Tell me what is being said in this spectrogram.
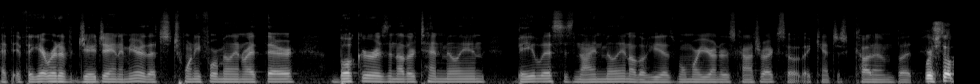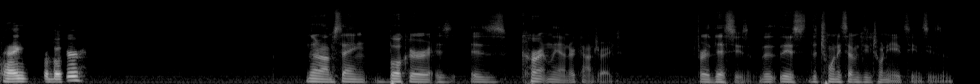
If they get rid of JJ and Amir, that's 24 million right there. Booker is another 10 million. Bayless is 9 million, although he has one more year under his contract, so they can't just cut him. But We're still paying for Booker. No, no, I'm saying Booker is is currently under contract for this season, th- this the 2017-2018 season.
